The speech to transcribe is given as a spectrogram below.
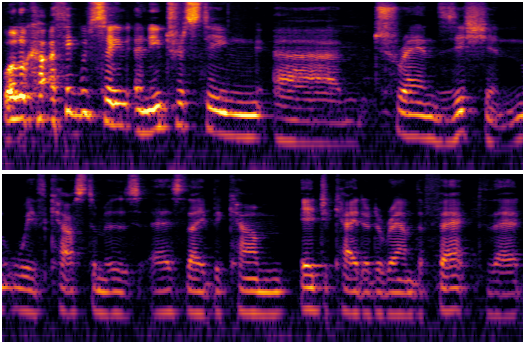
Well, look, I think we've seen an interesting um, transition with customers as they become educated around the fact that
